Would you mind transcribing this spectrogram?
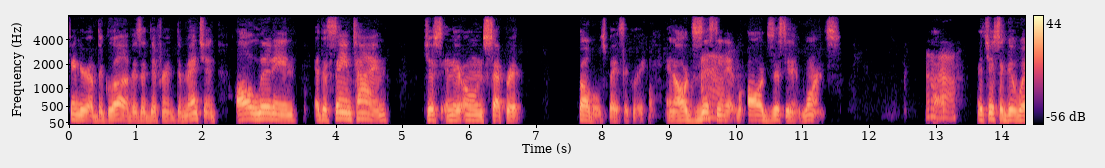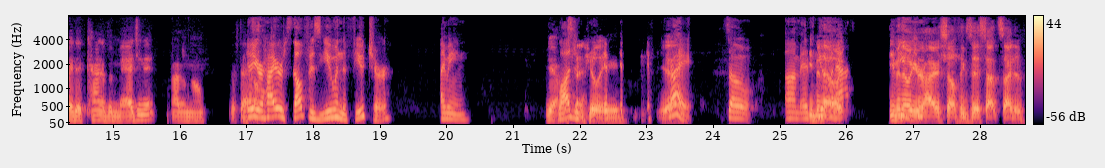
finger of the glove is a different dimension, all living at the same time just in their own separate bubbles basically and all existing Wow. at all existing at once Oh, uh, wow. it's just a good way to kind of imagine it. I don't know if that. Yeah, your higher self is you in the future. I mean, yeah. logically, if, if, if, yeah. right? So, um, if Even you though- act, Even though your higher self exists outside of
